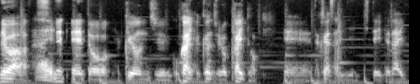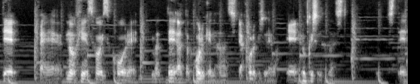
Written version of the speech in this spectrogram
でははいですね、えっ、と、145回、146回と、えー、拓也さんに来ていただいて、えーノーフィンスボイス恒例になって、あと、フォルケの話、いや、フォルケじゃないわ、えー福祉の話としてい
